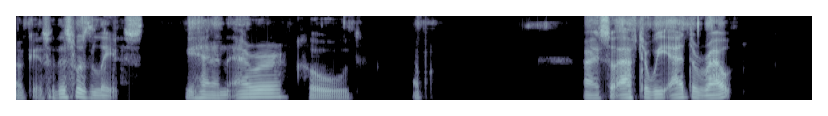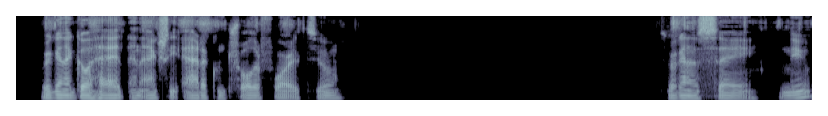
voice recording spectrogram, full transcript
Okay, so this was the latest. We had an error code. All right, so after we add the route, we're gonna go ahead and actually add a controller for it too. So we're gonna say new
